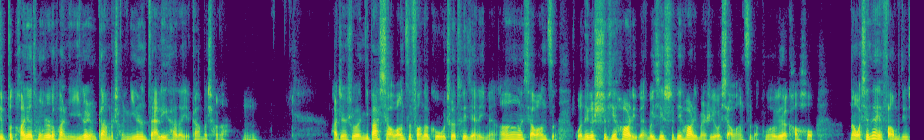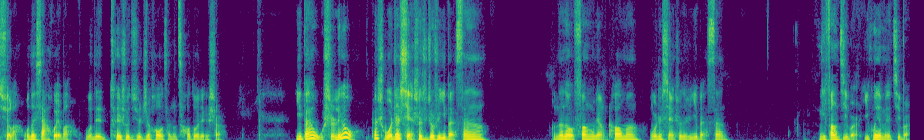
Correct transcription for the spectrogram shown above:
就不团结同志的话，你一个人干不成，你一个人再厉害的也干不成啊。嗯，阿珍说你把小王子放到购物车推荐里面啊，小王子，我那个视频号里边，微信视频号里边是有小王子的，不过有点靠后，那我现在也放不进去了，我得下回吧，我得退出去之后才能操作这个事儿。一百五十六，但是我这显示的就是一百三啊，难道我放了两套吗？我这显示的是一百三，没放几本，一共也没有几本，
